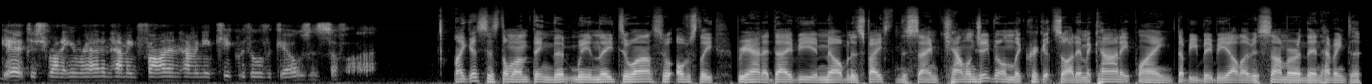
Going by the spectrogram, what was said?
yeah, just running around and having fun and having a kick with all the girls and stuff like that. I guess that's the one thing that we need to ask. Obviously, Brianna Davey in Melbourne is facing the same challenge, even on the cricket side. Emma Kearney playing WBBL over summer and then having to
